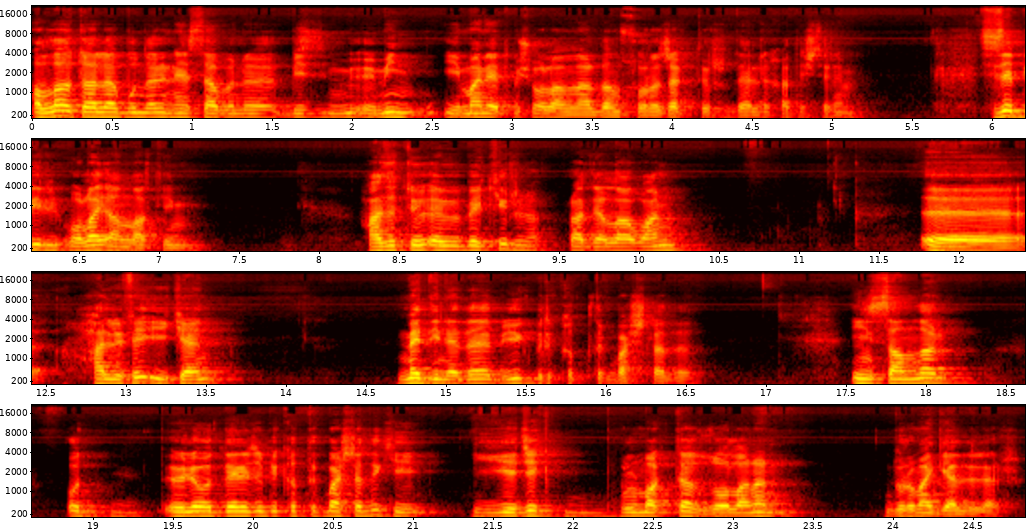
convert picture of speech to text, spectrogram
Allahu Teala bunların hesabını biz mümin iman etmiş olanlardan soracaktır değerli kardeşlerim. Size bir olay anlatayım. Hazreti Ebu Bekir radıyallahu anh e, halife iken Medine'de büyük bir kıtlık başladı. İnsanlar o öyle o derece bir kıtlık başladı ki yiyecek bulmakta zorlanan duruma geldiler.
